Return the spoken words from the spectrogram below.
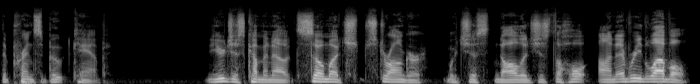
the Prince boot camp, you're just coming out so much stronger with just knowledge, just the whole on every level,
